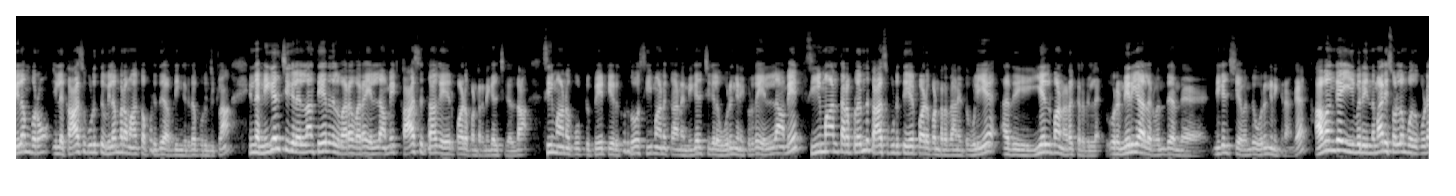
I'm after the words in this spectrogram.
விளம்பரம் இல்லை காசு கொடுத்து விளம்பரமாக்கப்படுது அப்படிங்கிறத புரிஞ்சுக்கலாம். இந்த நிகழ்ச்சிகள் எல்லாம் தேர்தல் வர வர எல்லாமே காசுக்காக ஏற்பாடு பண்ணுற நிகழ்ச்சிகள் தான். சீமானை கூப்பிட்டு பேட்டி எடுக்கிறதோ சீமானுக்கான நிகழ்ச்சிகளை ஒருங்கிணைக்கிறதோ எல்லாமே சீமான் தரப்புலேருந்து காசு கொடுத்து ஏற்பாடு பண்ணுறதானே ஒழிய அது இயல்பாக நடக்கிறது இல்லை ஒரு நெறியாளர் வந்து அந்த நிகழ்ச்சியை வந்து ஒருங்கிணைக்கிறாங்க. அவங்க இவர் இந்த மாதிரி சொல்லும்போது கூட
